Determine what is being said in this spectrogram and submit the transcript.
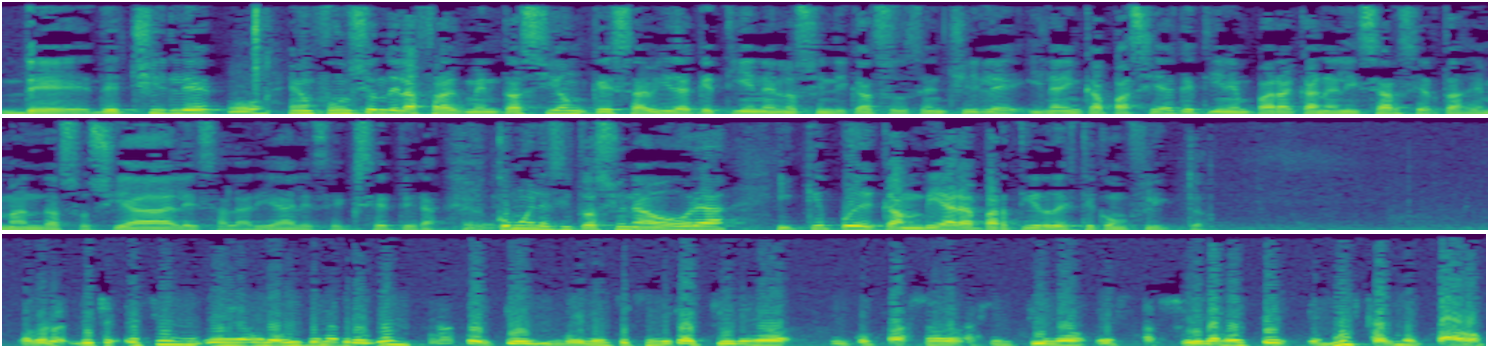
de, de Chile en función de la fragmentación que es sabida que tienen los sindicatos en Chile y la incapacidad que tienen para canalizar ciertas demandas sociales, salariales, etcétera? ¿Cómo es la situación ahora y qué puede cambiar a partir de este conflicto? De hecho, esa es eh, una muy buena pregunta, porque el movimiento sindical chileno, en comparación al argentino, es absolutamente, es muy fragmentado.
